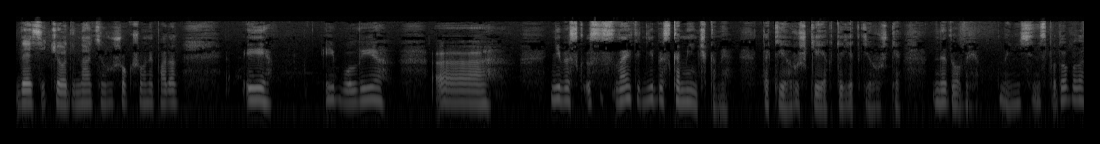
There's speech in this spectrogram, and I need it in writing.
10 чи 11 грушок, що вони падали. І, і були е, ніби, знаєте, ніби з камінчиками. Такі грушки, як то є такі грушки. Недобрі. Мені сі не сподобало,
